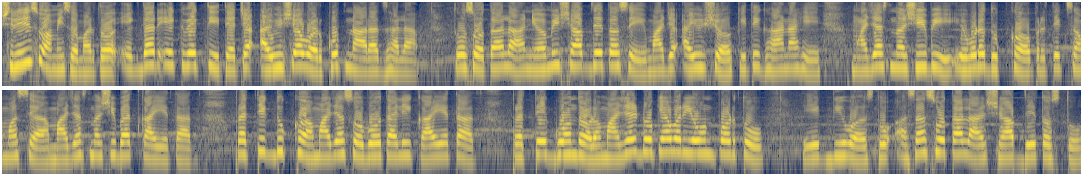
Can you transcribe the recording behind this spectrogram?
श्री स्वामी समर्थ. एकदा एक व्यक्ती त्याच्या आयुष्यावर खूप नाराज झाला. तो स्वतःला नियमित शाप देत असे माझे आयुष्य किती घाण आहे. माझ्याच नशिबी एवढं दुःख प्रत्येक समस्या माझ्याच नशिबात काय येतात? प्रत्येक दुःख माझ्या सोबवताली काय येतात? प्रत्येक गोंधळ माझ्या डोक्यावर येऊन पडतो. एक दिवस तो असा स्वतःला शाप देत असतो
